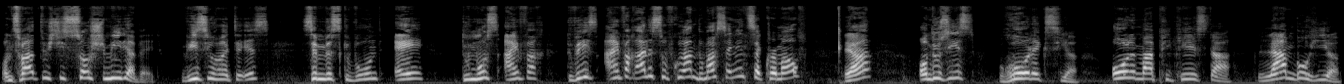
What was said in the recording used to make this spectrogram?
Und zwar durch die Social Media Welt. Wie sie heute ist, sind wir es gewohnt, ey, du musst einfach, du willst einfach alles so früh an. Du machst dein Instagram auf, ja, und du siehst Rolex hier, Audemars Piquet ist da, Lambo hier,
